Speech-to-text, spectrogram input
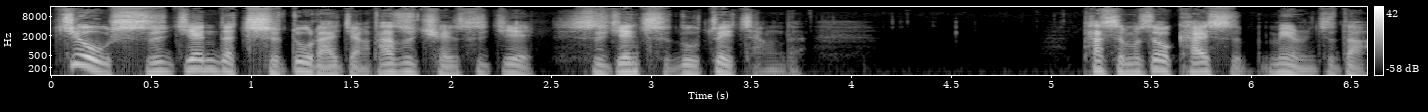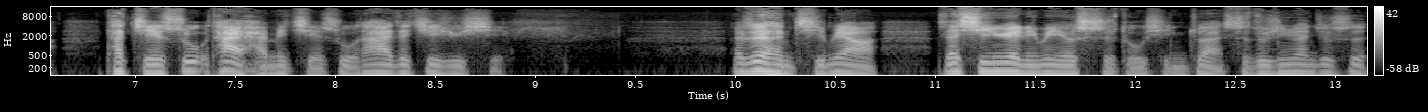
就时间的尺度来讲，它是全世界时间尺度最长的。他什么时候开始？没有人知道。他结束，他也还没结束，他还在继续写。而且很奇妙。在新约里面有《使徒行传》，《使徒行传》就是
